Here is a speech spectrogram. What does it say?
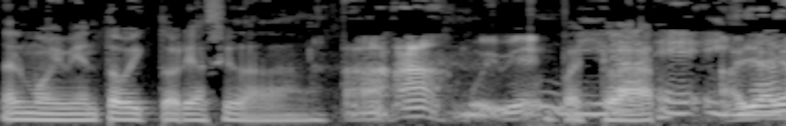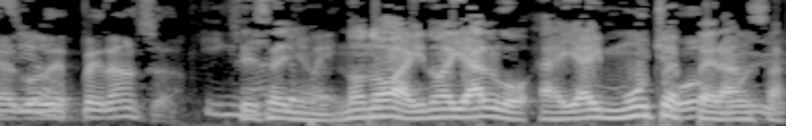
del movimiento Victoria Ciudadana. Ajá, muy bien. Pues claro. eh, ahí hay algo de esperanza. sí, señor. No, no, ahí no hay algo, ahí hay mucha esperanza.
